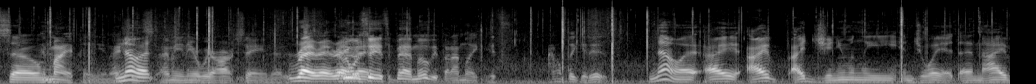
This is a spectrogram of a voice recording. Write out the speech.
so in my opinion. I No, should s- I mean, here we are saying that. It's, right, right, right. Everyone's right. saying it's a bad movie, but I'm like, it's. I don't think it is. No, I, I, I, I genuinely enjoy it, and I've,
